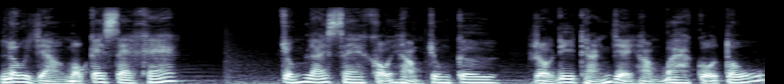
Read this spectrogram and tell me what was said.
lôi vào một cái xe khác. Chúng lái xe khỏi hầm chung cư rồi đi thẳng về hầm ba của Tú.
